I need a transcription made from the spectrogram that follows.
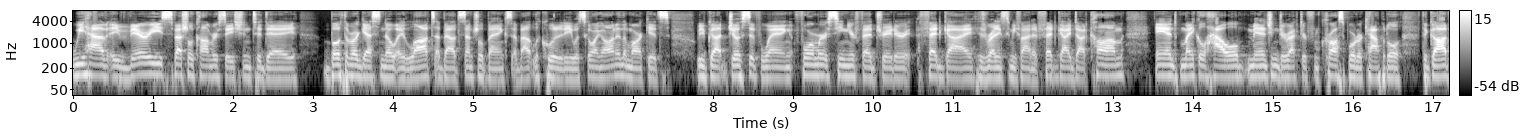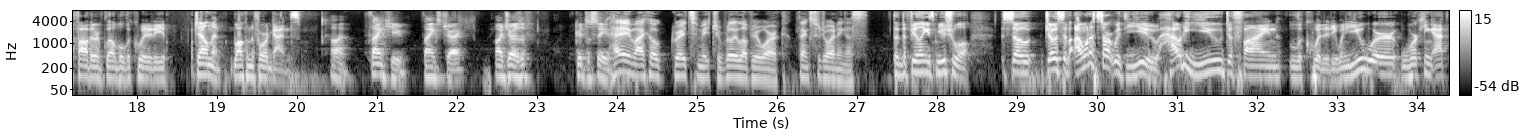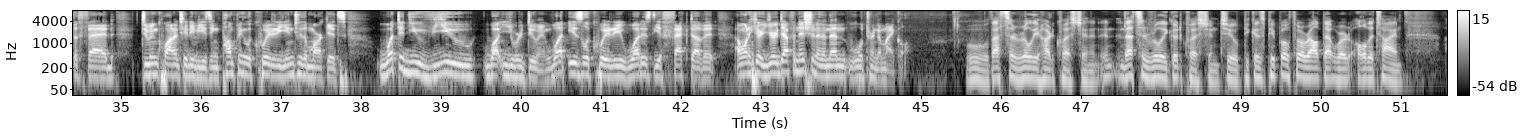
We have a very special conversation today. Both of our guests know a lot about central banks, about liquidity, what's going on in the markets. We've got Joseph Wang, former senior Fed trader, Fed Guy. His writings can be found at fedguy.com. And Michael Howell, managing director from Cross Border Capital, the godfather of global liquidity. Gentlemen, welcome to Forward Guidance. Hi. Thank you. Thanks, Jack. Hi, Joseph. Good to see you. Hey, Michael. Great to meet you. Really love your work. Thanks for joining us. The, the feeling is mutual. So, Joseph, I want to start with you. How do you define liquidity? When you were working at the Fed, doing quantitative easing, pumping liquidity into the markets, what did you view what you were doing? What is liquidity? What is the effect of it? I want to hear your definition, and then we'll turn to Michael. Ooh, that's a really hard question. And that's a really good question, too, because people throw around that word all the time.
